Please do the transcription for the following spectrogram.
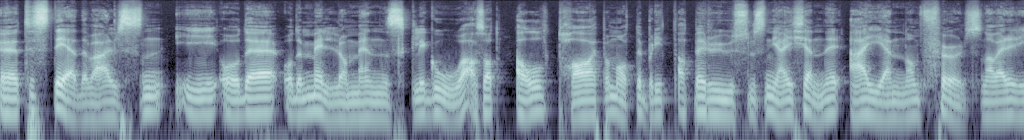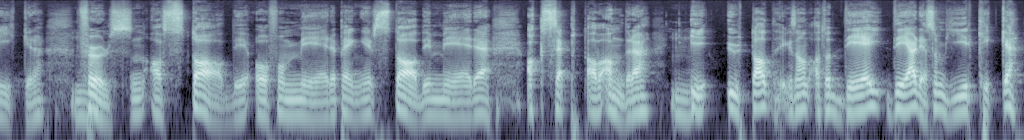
eh, tilstedeværelsen i, og, det, og det mellommenneskelig gode. Altså at alt har på en måte blitt At beruselsen jeg kjenner, er gjennom følelsen av å være rikere. Følelsen av stadig å få mer penger, stadig mer aksept av andre i, utad. Ikke sant? Altså det, det er det som gir kicket.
